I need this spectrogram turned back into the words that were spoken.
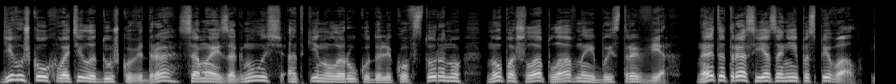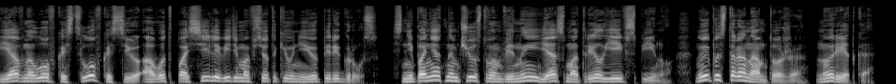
Девушка ухватила дужку ведра, сама изогнулась, откинула руку далеко в сторону, но пошла плавно и быстро вверх. На этот раз я за ней поспевал. Явно ловкость ловкостью, а вот по силе, видимо, все-таки у нее перегруз. С непонятным чувством вины я смотрел ей в спину. Ну и по сторонам тоже, но редко.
